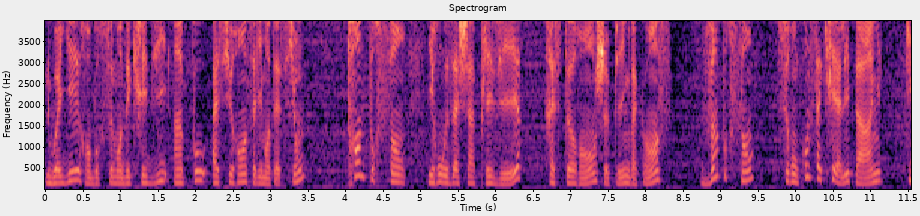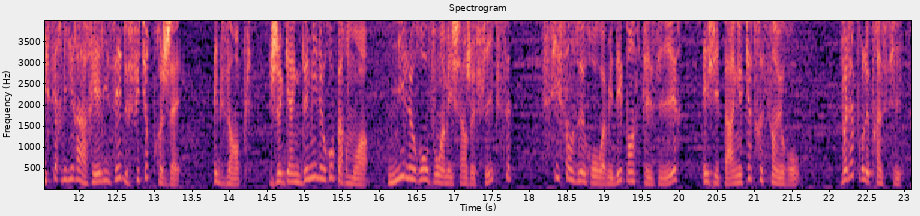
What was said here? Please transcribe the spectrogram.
loyer, remboursement des crédits, impôts, assurance, alimentation. 30% iront aux achats plaisir, restaurants, shopping, vacances. 20% seront consacrés à l'épargne qui servira à réaliser de futurs projets. Exemple, je gagne 2000 euros par mois, 1000 euros vont à mes charges fixes, 600 euros à mes dépenses plaisir et j'épargne 400 euros. Voilà pour le principe.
